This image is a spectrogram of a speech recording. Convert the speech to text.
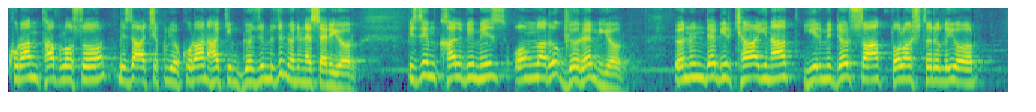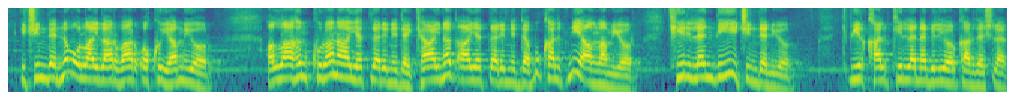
Kur'an tablosu bize açıklıyor. Kur'an hakim gözümüzün önüne seriyor. Bizim kalbimiz onları göremiyor. Önünde bir kainat 24 saat dolaştırılıyor. İçinde ne olaylar var okuyamıyor. Allah'ın Kur'an ayetlerini de, kainat ayetlerini de bu kalp niye anlamıyor? Kirlendiği için deniyor. Bir kalp kirlenebiliyor kardeşler.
